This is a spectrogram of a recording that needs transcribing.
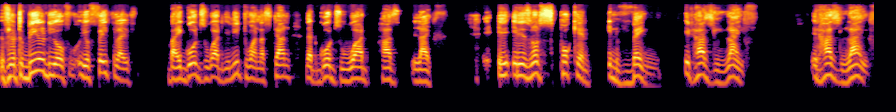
If you're to build your, your faith life by God's word, you need to understand that God's word has life. it, it is not spoken in vain. It has life. It has life.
